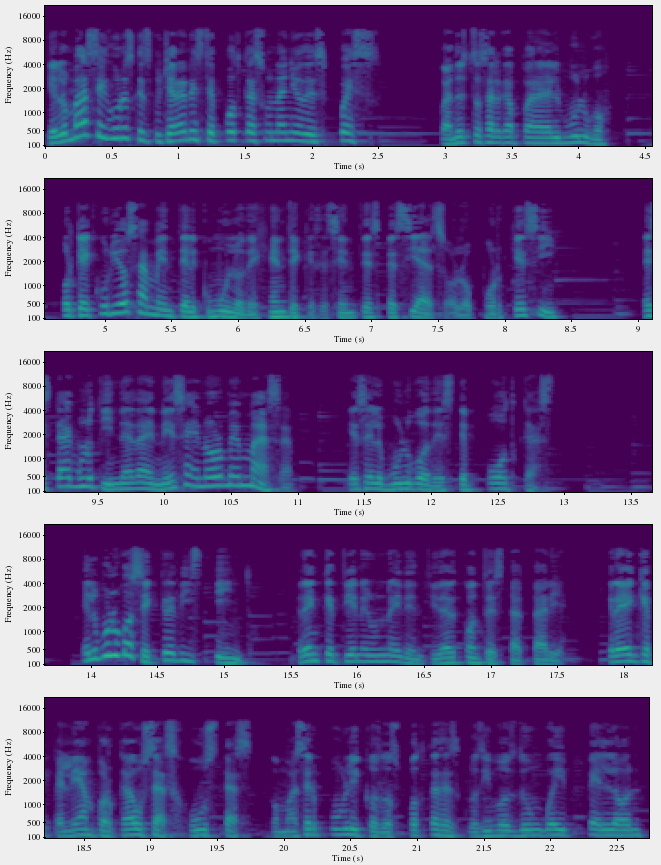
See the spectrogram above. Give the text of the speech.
que lo más seguro es que escucharán este podcast un año después, cuando esto salga para el vulgo, porque curiosamente el cúmulo de gente que se siente especial solo porque sí, está aglutinada en esa enorme masa que es el vulgo de este podcast. El vulgo se cree distinto, creen que tienen una identidad contestataria, creen que pelean por causas justas, como hacer públicos los podcasts exclusivos de un güey pelón,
